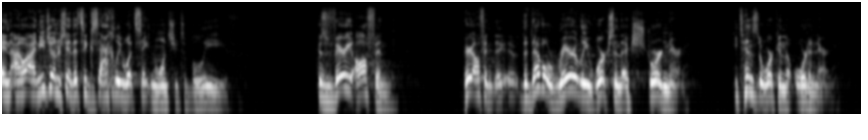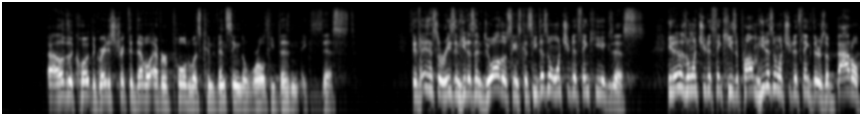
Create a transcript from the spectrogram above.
And I, I need you to understand that's exactly what Satan wants you to believe. Because very often, very often, the devil rarely works in the extraordinary. He tends to work in the ordinary. I love the quote the greatest trick the devil ever pulled was convincing the world he didn't exist. See, I think that's the reason he doesn't do all those things because he doesn't want you to think he exists. He doesn't want you to think he's a problem. He doesn't want you to think there's a battle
